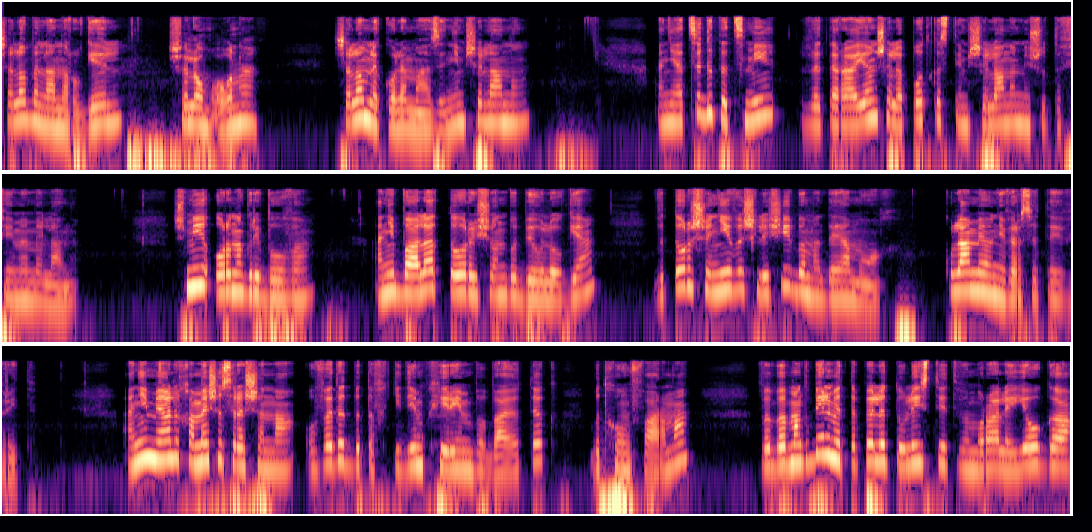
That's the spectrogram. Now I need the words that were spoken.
שלום אלנה רוגל. שלום אורנה. שלום לכל המאזינים שלנו. אני אציג את עצמי ואת הרעיון של הפודקאסטים שלנו משותפים עם אלנה. שמי אורנה גריבובה, אני בעלת תואר ראשון בביולוגיה ותואר שני ושלישי במדעי המוח, כולם מהאוניברסיטה העברית. אני מעל 15 שנה עובדת בתפקידים בכירים בביוטק בתחום פארמה, ובמקביל מטפלת הוליסטית ומורה ליוגה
